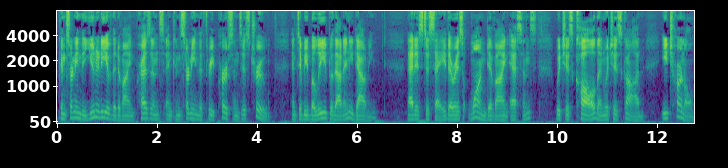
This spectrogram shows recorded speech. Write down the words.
concerning the unity of the divine essence and concerning the three persons is true, and to be believed without any doubting. That is to say, there is one divine essence, which is called and which is God, eternal,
